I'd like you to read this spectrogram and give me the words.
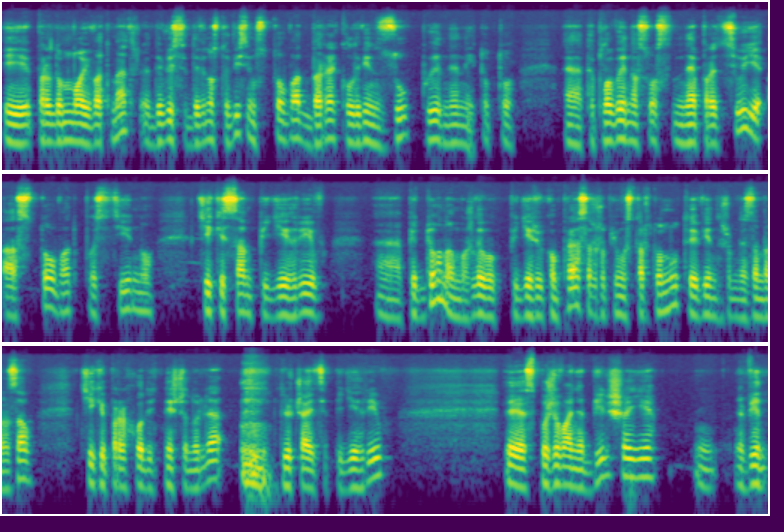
і передо мною ватметр, дивлюся, 98-100 Вт бере, коли він зупинений. Тобто е, тепловий насос не працює, а 100 Вт постійно тільки сам підігрів е, піддона, можливо, підігрів компресора, щоб йому стартанути, він щоб не замерзав, тільки переходить нижче нуля, включається підігрів. Е, споживання більше є, він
